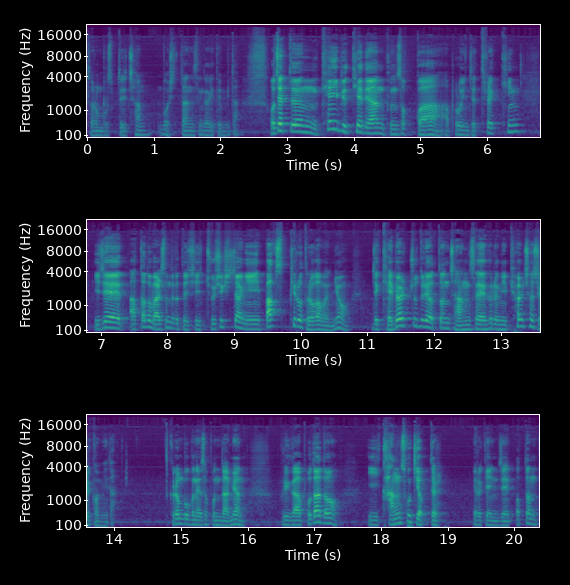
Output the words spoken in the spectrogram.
저런 모습들이 참 멋있다는 생각이 듭니다. 어쨌든 K-뷰티에 대한 분석과 앞으로 이제 트래킹 이제 아까도 말씀드렸듯이 주식시장이 박스피로 들어가면요 이제 개별주들의 어떤 장세 흐름이 펼쳐질 겁니다. 그런 부분에서 본다면 우리가 보다 더 이 강소 기업들 이렇게 이제 어떤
